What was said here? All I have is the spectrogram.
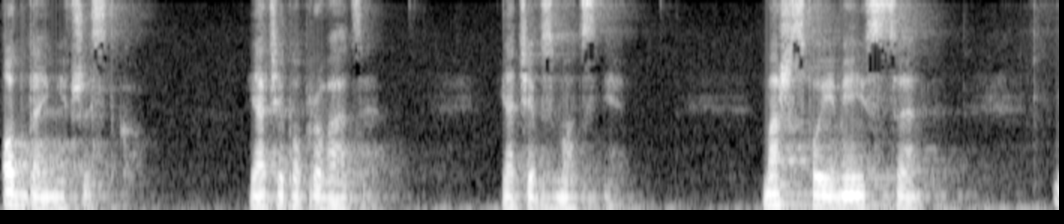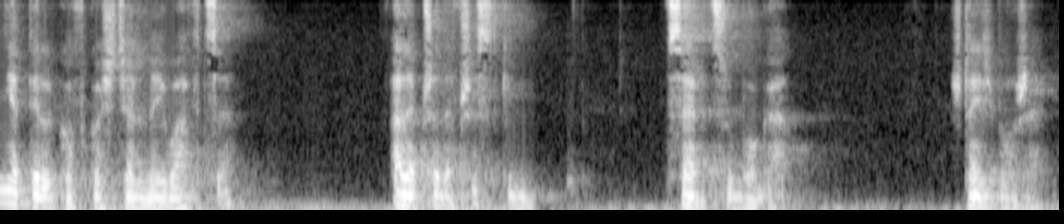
Oddaj mi wszystko. Ja Cię poprowadzę. Ja Cię wzmocnię. Masz swoje miejsce nie tylko w kościelnej ławce ale przede wszystkim w sercu Boga. Szczęść Boże.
